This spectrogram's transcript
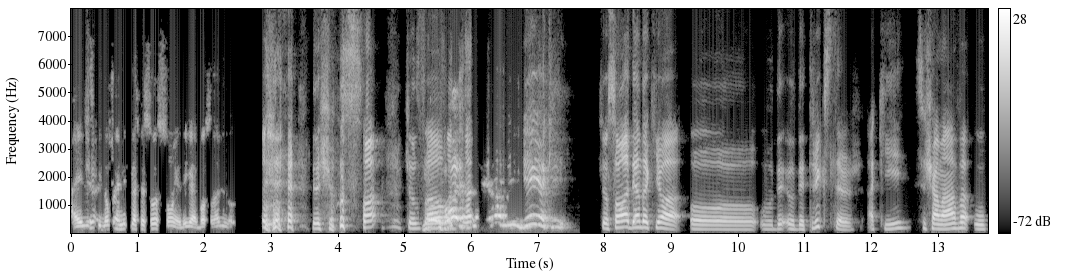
Aí eles que não permitem que as pessoas sonhem, diga, é Bolsonaro de novo. deixa eu só. Deixa eu só. Não vai ninguém aqui. Deixa eu só adendo aqui, ó. O, o, The, o The Trickster aqui se chamava o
